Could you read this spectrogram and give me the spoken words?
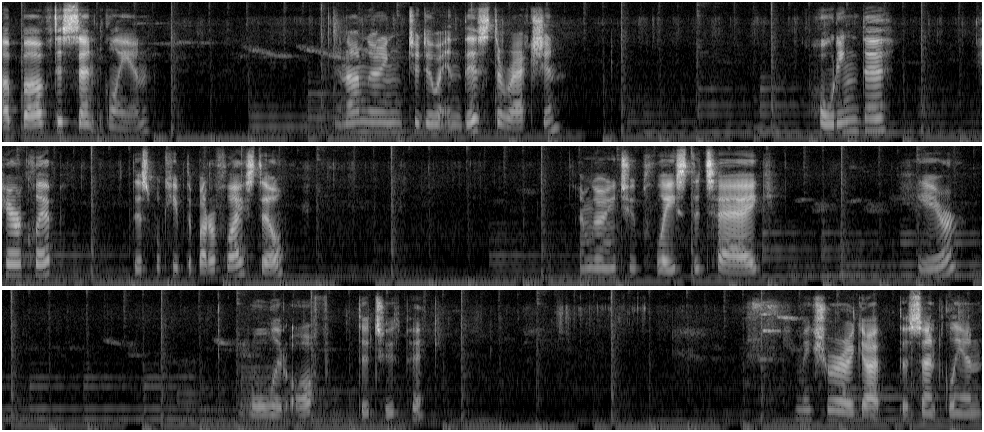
above the scent gland. And I'm going to do it in this direction, holding the hair clip. This will keep the butterfly still. I'm going to place the tag here. Roll it off the toothpick. Make sure I got the scent gland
